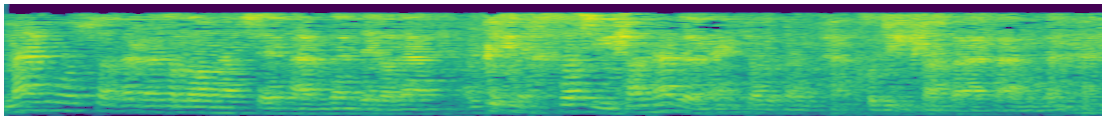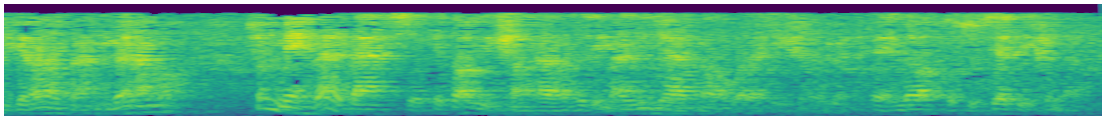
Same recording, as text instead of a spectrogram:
مرحوم استاد قدس الله نفسه فرمودن دلالت. که این اختصاصی ایشان نداره نه اینکه خود ایشان فرمودن فرمودن دیگران هم فرمودن اما چون محور بحث و کتاب ایشان قرار دادیم از این جهت نامبارک ایشون رو بینده خصوصیت ایشون دارم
